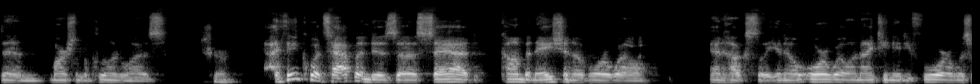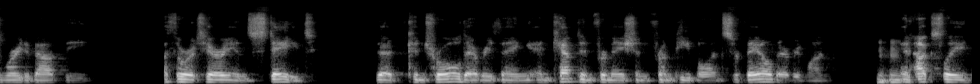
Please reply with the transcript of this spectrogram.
than Marshall McLuhan was. Sure. I think what's happened is a sad combination of Orwell and Huxley. You know, Orwell in 1984 was worried about the authoritarian state that controlled everything and kept information from people and surveilled everyone mm-hmm. and Huxley.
